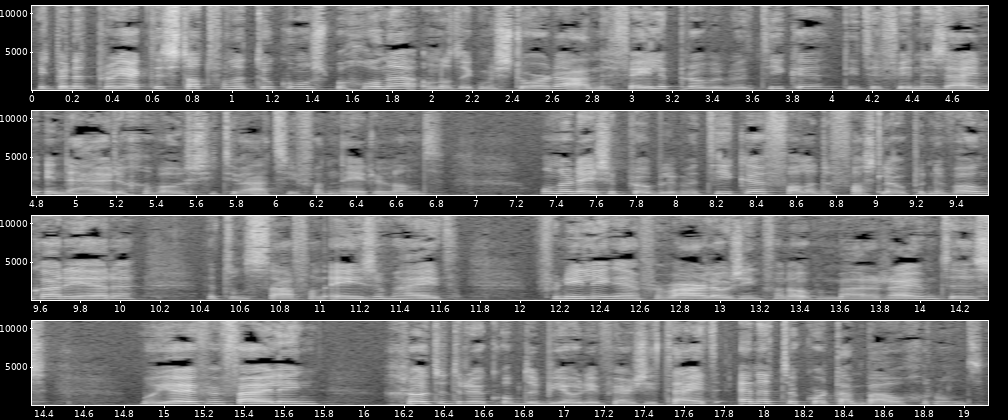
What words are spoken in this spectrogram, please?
Ik ben het project De Stad van de Toekomst begonnen omdat ik me stoorde aan de vele problematieken die te vinden zijn in de huidige woonsituatie van Nederland. Onder deze problematieken vallen de vastlopende wooncarrière, het ontstaan van eenzaamheid, vernieling en verwaarlozing van openbare ruimtes, milieuvervuiling, grote druk op de biodiversiteit en het tekort aan bouwgrond.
